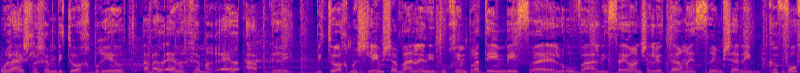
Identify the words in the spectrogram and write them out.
אולי יש לכם ביטוח בריאות, אבל אין לכם הראל אפגריד. ביטוח משלים שב"ן לניתוחים פרטיים בישראל ובעל ניסיון של יותר מ-20 שנים. כפוף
